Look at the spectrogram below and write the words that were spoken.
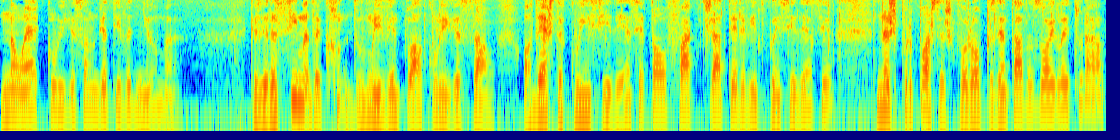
não é coligação negativa nenhuma. Quer dizer, acima de, de uma eventual coligação ou desta coincidência está o facto de já ter havido coincidência nas propostas que foram apresentadas ao eleitorado.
